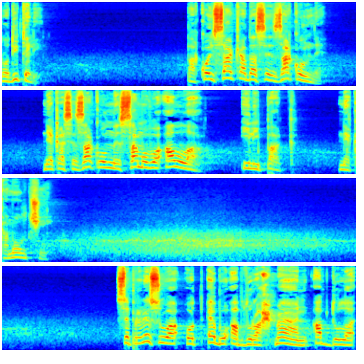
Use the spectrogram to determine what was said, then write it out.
родители. Па кој сака да се заколне, нека се заколне само во Аллах или пак нека молчи. Се пренесува од Ебу Абдурахман Абдула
